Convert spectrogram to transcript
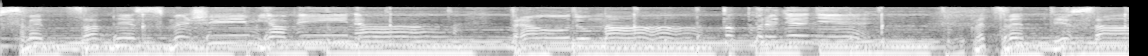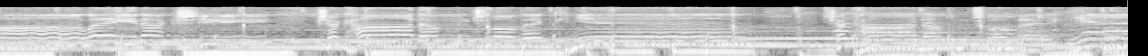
Svet sa dnes smežím ja vína. Pravdu má to tvrdenie, veď svet je stále inakší, však hádam človek nie, však hádam človek nie.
